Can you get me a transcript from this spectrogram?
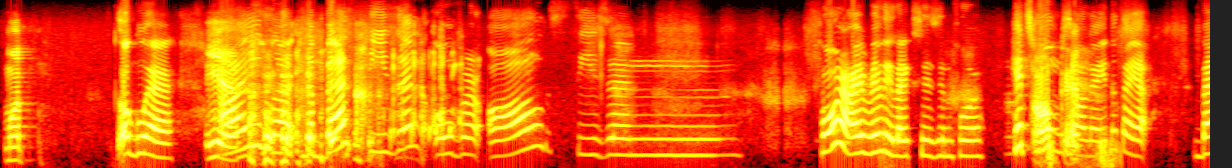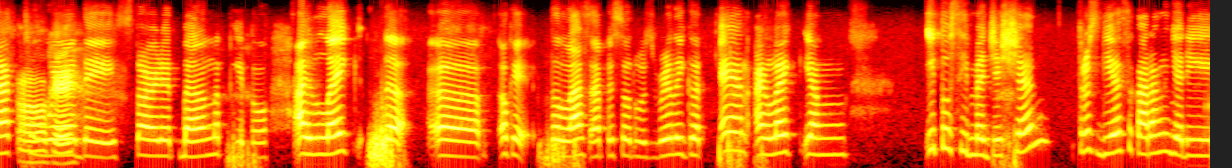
Mut. Oh gue, Iya. I like the best season overall. Season four, I really like season four. Hits home Okay. soalnya itu kayak back to Oh, okay. where they started banget gitu. I like the uh okay, the last episode was really good and I like yang itu si magician terus dia sekarang jadi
